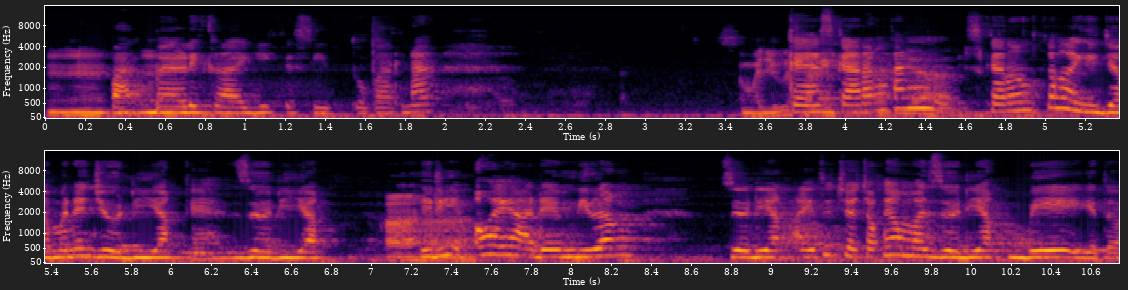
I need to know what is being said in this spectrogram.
Mm-mm. Pa- balik lagi ke situ karena sama juga kayak saling sekarang kan pengertian. sekarang tuh kan lagi zamannya zodiak ya zodiak Aha. jadi oh ya ada yang bilang zodiak A itu cocoknya sama zodiak B gitu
